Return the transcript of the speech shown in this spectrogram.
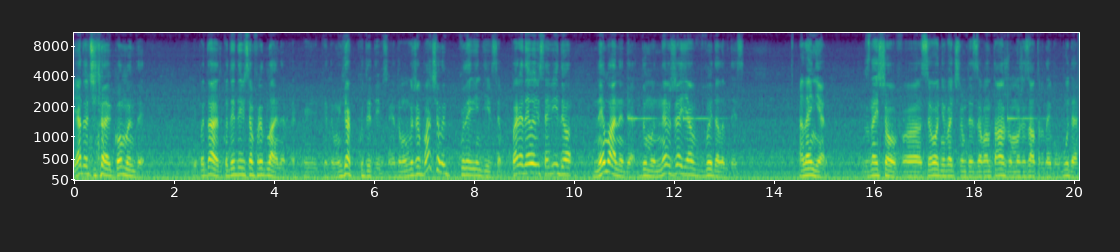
я дочитаю коменти і питають, куди дився Фредлайнер. Я думаю, як куди дився? Я думаю, ви вже бачили, куди він дівся? Передивився відео, нема ніде. Думаю, невже я видалив десь? Але ні, знайшов е, сьогодні вечором десь завантажу, може завтра дай Бог буде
